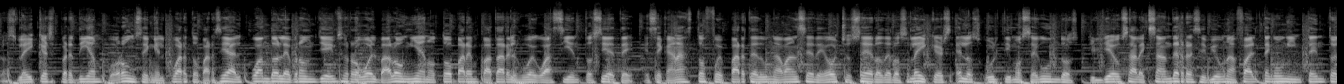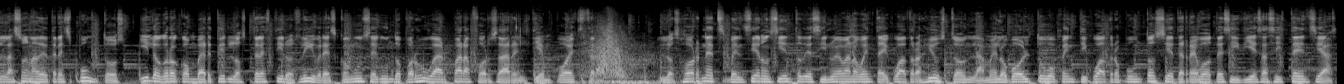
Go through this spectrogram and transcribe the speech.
Los Lakers perdían por 11 en el cuarto parcial cuando LeBron James robó el balón y anotó para empatar el juego a 107. Ese canasto fue parte de un avance de 8-0 de los Lakers en los últimos segundos. Julius Alexander recibió una falta en un intento en la zona de 3 puntos y logró convertir los tres tiros libres con un segundo por jugar para forzar el tiempo extra. Los Hornets vencieron 119 a 94 a Houston, la Melo Ball tuvo 24 puntos, 7 rebotes y 10 asistencias.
